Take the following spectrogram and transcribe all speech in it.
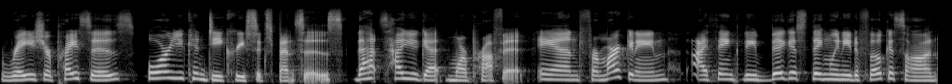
raise your prices, or you can decrease expenses. That's how you get more profit. And for marketing, I think the biggest thing we need to focus on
